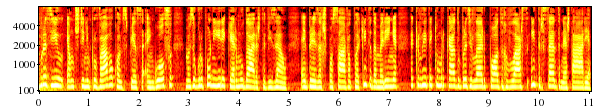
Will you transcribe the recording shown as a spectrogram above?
O Brasil é um destino improvável quando se pensa em golfe, mas o Grupo Oniri quer mudar esta visão. A empresa responsável pela Quinta da Marinha acredita que o mercado brasileiro pode revelar-se interessante nesta área,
